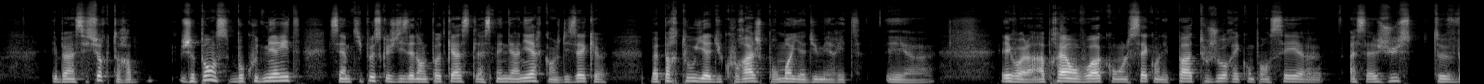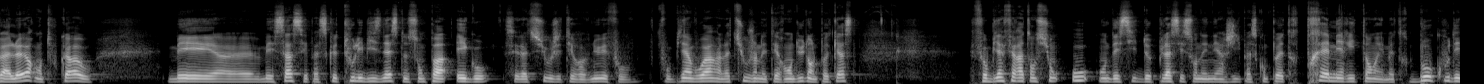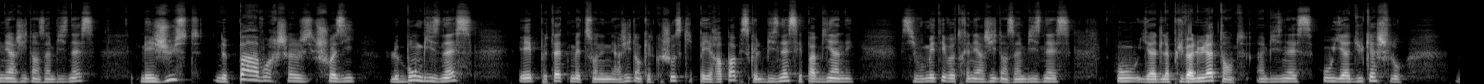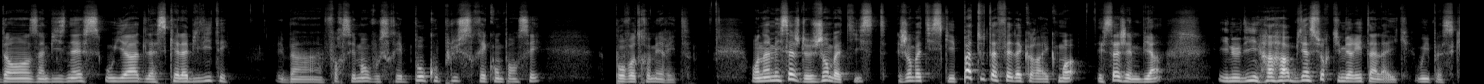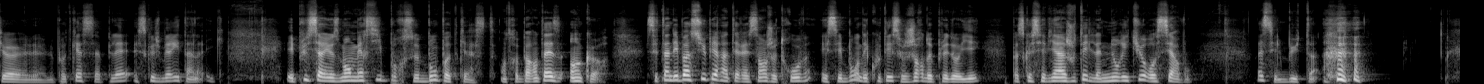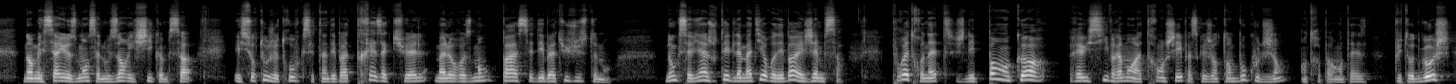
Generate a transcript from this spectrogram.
eh ben, c'est sûr que tu auras, je pense, beaucoup de mérite. C'est un petit peu ce que je disais dans le podcast la semaine dernière, quand je disais que bah, partout où il y a du courage, pour moi, il y a du mérite. Et, euh, voilà, après on voit qu'on le sait qu'on n'est pas toujours récompensé euh, à sa juste valeur, en tout cas. Mais, euh, mais ça, c'est parce que tous les business ne sont pas égaux. C'est là-dessus où j'étais revenu et il faut, faut bien voir, là-dessus où j'en étais rendu dans le podcast. Il faut bien faire attention où on décide de placer son énergie, parce qu'on peut être très méritant et mettre beaucoup d'énergie dans un business, mais juste ne pas avoir choisi le bon business et peut-être mettre son énergie dans quelque chose qui ne payera pas parce que le business n'est pas bien né. Si vous mettez votre énergie dans un business où il y a de la plus-value latente, un business où il y a du cash flow, dans un business où il y a de la scalabilité, eh ben forcément vous serez beaucoup plus récompensé pour votre mérite. On a un message de Jean-Baptiste. Jean-Baptiste qui n'est pas tout à fait d'accord avec moi, et ça j'aime bien. Il nous dit Haha, bien sûr que tu mérites un like. Oui, parce que le podcast s'appelait Est-ce que je mérite un like? Et plus sérieusement, merci pour ce bon podcast. Entre parenthèses, encore. C'est un débat super intéressant, je trouve, et c'est bon d'écouter ce genre de plaidoyer, parce que ça vient ajouter de la nourriture au cerveau. c'est le but. Hein. Non mais sérieusement, ça nous enrichit comme ça, et surtout je trouve que c'est un débat très actuel, malheureusement pas assez débattu justement. Donc ça vient ajouter de la matière au débat et j'aime ça. Pour être honnête, je n'ai pas encore réussi vraiment à trancher parce que j'entends beaucoup de gens, entre parenthèses, plutôt de gauche,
